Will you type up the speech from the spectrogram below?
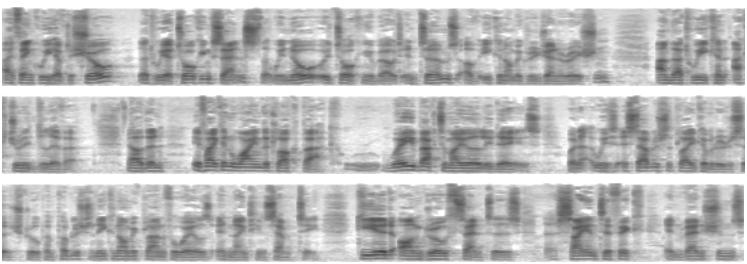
I think we have to show that we are talking sense, that we know what we're talking about in terms of economic regeneration, and that we can actually deliver. Now, then, if I can wind the clock back, way back to my early days, when we established the Plaid Cymru Research Group and published an economic plan for Wales in 1970, geared on growth centres, uh, scientific inventions,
